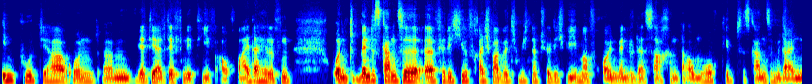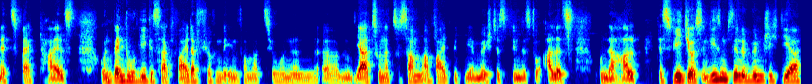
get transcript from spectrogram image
Input, ja, und ähm, wird dir definitiv auch weiterhelfen. Und wenn das Ganze äh, für dich hilfreich war, würde ich mich natürlich wie immer freuen, wenn du der Sache einen Daumen hoch gibst, das Ganze mit deinem Netzwerk teilst. Und wenn du, wie gesagt, weiterführende Informationen ähm, ja, zu einer Zusammenarbeit mit mir möchtest, findest du alles unterhalb des Videos. In diesem Sinne wünsche ich dir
